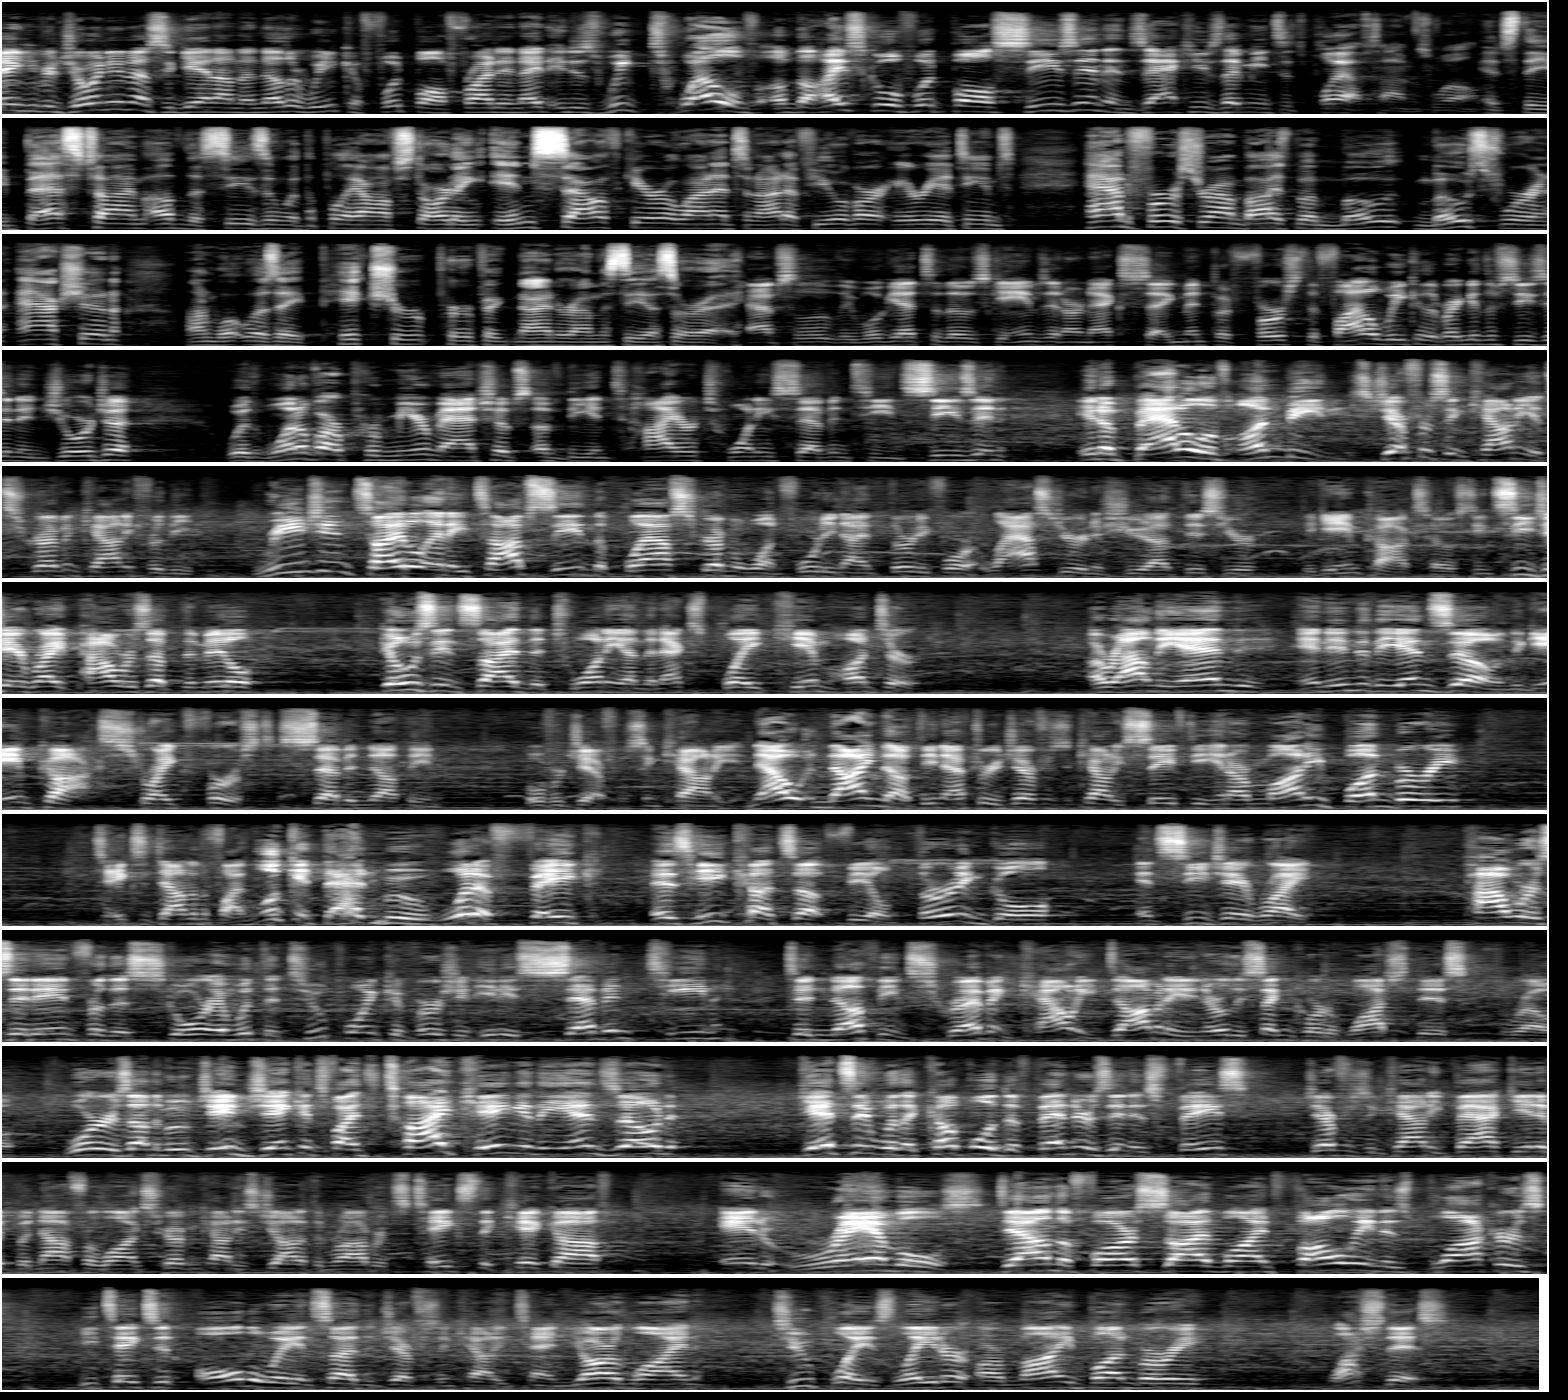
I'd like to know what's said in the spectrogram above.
Thank you for joining us again on another week of Football Friday Night. It is week 12 of the high school football season, and Zach Hughes, that means it's playoff time as well. It's the best time of the season with the playoffs starting in South Carolina tonight. A few of our area teams had first round byes, but mo most were in action on what was a picture perfect night around the CSRA. Absolutely. We'll get to those games in our next segment, but first, the final week of the regular season in Georgia with one of our premier matchups of the entire 2017 season in a battle of unbeatens. Jefferson County at Screven County for the region title and a top seed in the playoffs. Screven won 49-34 last year in a shootout. This year, the Gamecocks hosting. CJ Wright powers up the middle, goes inside the 20 on the next play. Kim Hunter around the end and into the end zone. The Gamecocks strike first, 7-0 over Jefferson County. Now 9-0 after a Jefferson County safety, and Armani Bunbury takes it down to the five. Look at that move. What a fake as he cuts upfield. Third and goal, and CJ Wright powers it in for the score. And with the two point conversion, it is 17 to nothing. Screven County dominating early second quarter. Watch this throw. Warriors on the move. Jaden Jenkins finds Ty King in the end zone, gets it with a couple of defenders in his face. Jefferson County back in it, but not for long. Screven County's Jonathan Roberts takes the kickoff and rambles down the far sideline, following his blockers. He takes it all the way inside the Jefferson County 10 yard line. Two plays later, Armani Bunbury, watch this,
